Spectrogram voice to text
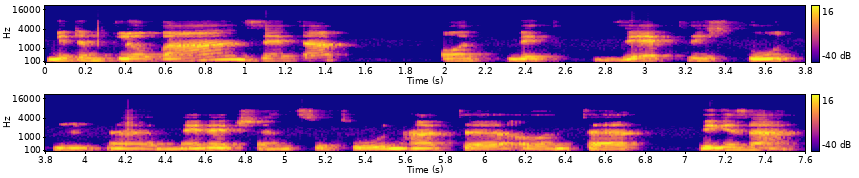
mit einem globalen Setup und mit wirklich guten äh, Managern zu tun hat. Äh, und äh, wie gesagt,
